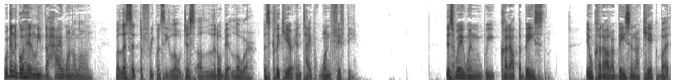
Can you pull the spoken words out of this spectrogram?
We're going to go ahead and leave the high one alone, but let's set the frequency low just a little bit lower. Let's click here and type 150. This way, when we cut out the bass, it will cut out our bass and our kick. But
